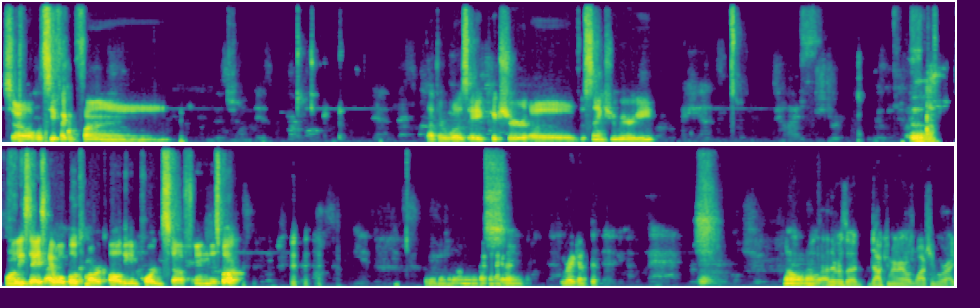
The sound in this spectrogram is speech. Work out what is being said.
So let's see if I can find. Thought there was a picture of the sanctuary. Ugh. One of these days, I will bookmark all the important stuff in this book. Right up to- No, Well, uh, there was a documentary I was watching where I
